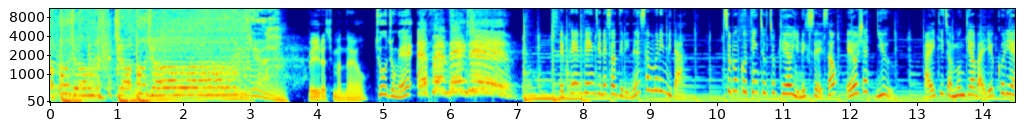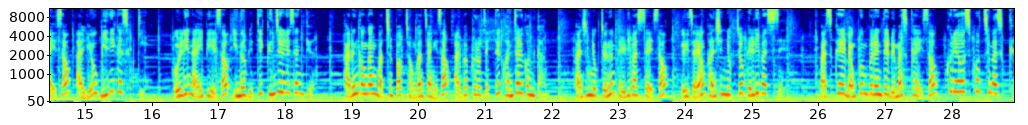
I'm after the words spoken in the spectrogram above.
조우종 조우종 조우종 매일 아침 만나요. 조우종의 FM 대행진. FM 대행진에서 드리는 선물입니다. 수분 코팅 촉촉 헤어 유닉스에서 에어샷 U IT 전문기업 알리오 코리아에서 알리오 미니 가습기. 올린 아이비에서 inner beauty 균질 유산균. 바른건강 맞춤법 정관장에서 알파 프로젝트 관절건강. 반신욕조는 벨리바스에서 의자형 반신욕조 벨리바스. 마스크의 명품 브랜드 르마스카에서 쿠레오 스포츠 마스크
